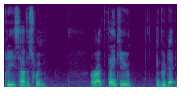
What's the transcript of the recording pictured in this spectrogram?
Please have a swim. Alright, thank you and good day.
